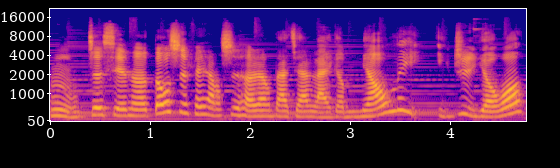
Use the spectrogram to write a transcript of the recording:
嗯，这些呢都是非常适合让大家来个苗栗一日游哦。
